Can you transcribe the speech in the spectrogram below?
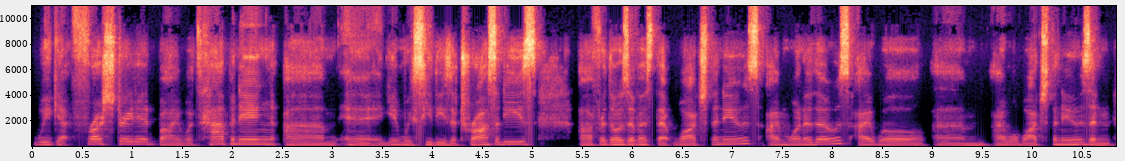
we get frustrated by what's happening um, and we see these atrocities. Uh, for those of us that watch the news i'm one of those. I will um, i will watch the news and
